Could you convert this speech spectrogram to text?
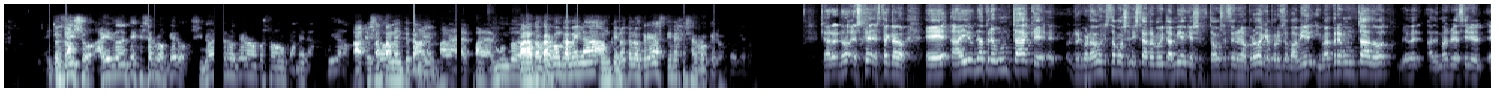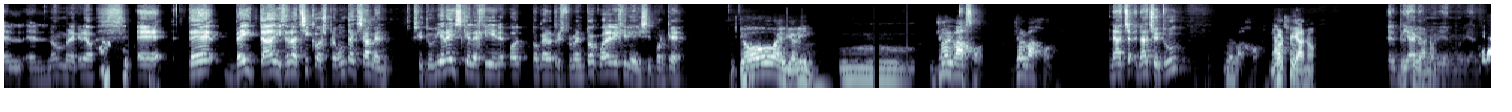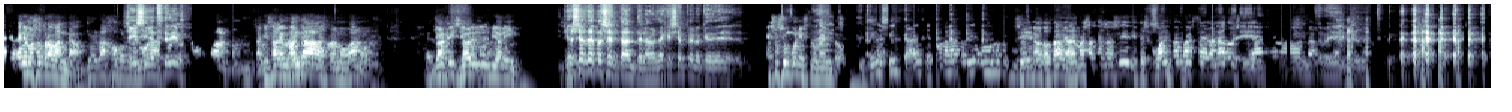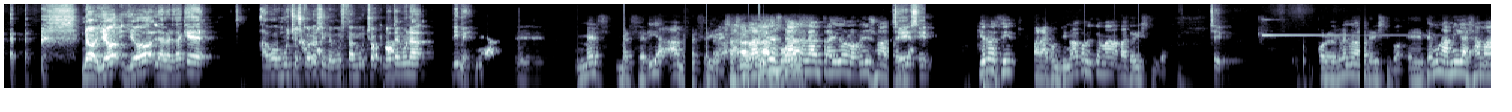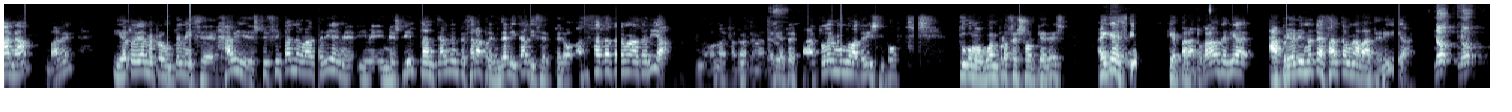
Entonces, Inciso, ahí es donde tienes que ser rockero. Si no eres rockero, no puedes tocar con Camela. Cuidado. Ah, exactamente también. Para, para el mundo de para tocar con. Camela, aunque no te lo creas, tienes que ser rockero. Claro, no, es que está claro. Eh, hay una pregunta que eh, recordamos que estamos en Instagram hoy también, que estamos haciendo una prueba, que por eso va bien, y me han preguntado, voy a ver, además voy a decir el, el- el nombre, creo. Eh, T. Beita dice: Hola chicos, pregunta examen. Si tuvierais que elegir o tocar otro instrumento, ¿cuál elegiríais y por qué? Yo, el violín. Mm, yo el bajo. Yo el bajo. Nacho, Nacho, ¿y tú? Yo el bajo. Yo el piano. El piano, piano. muy bien, muy bien. Mira, ya tenemos otra banda. Yo el bajo porque Sí, me sí, mola. ya te digo. Aquí salen bandas como vamos. El Yo el, yo el mola. violín. Yo soy representante, la verdad que siempre lo que. Eso es un buen instrumento. Y Tienes pinta, ¿eh? Que toca la batería como un representante. Sí, no, total. Y además haces así y dices, ¿cuánta pasta he ganado este año? No, yo, yo la verdad que hago muchos coros y me gusta mucho. No tengo una. Dime. Eh, mer- mercería. Ah, mercería. A este le han traído los Reyes una Sí, batería. sí, Quiero decir, para continuar con el tema baterístico, sí. por el gremio baterístico, eh, tengo una amiga que se llama Ana, ¿vale? Y otro día me preguntó y me dice, Javi, estoy flipando con la batería y me, y me- y me estoy planteando empezar a aprender y tal. Dice, ¿pero hace falta tener una batería? No, no hace falta una batería. Entonces, para todo el mundo baterístico, tú como buen profesor que eres, hay que decir que para tocar la batería, a priori no te hace falta una batería. No, no.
